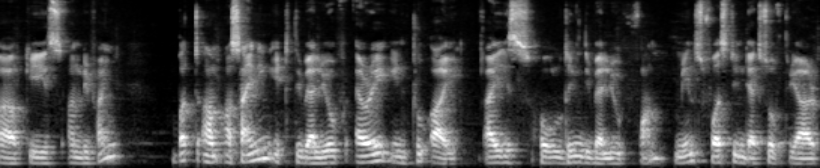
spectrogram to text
uh, key is undefined, but I'm assigning it the value of array into i. i is holding the value of 1, means first index of the r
